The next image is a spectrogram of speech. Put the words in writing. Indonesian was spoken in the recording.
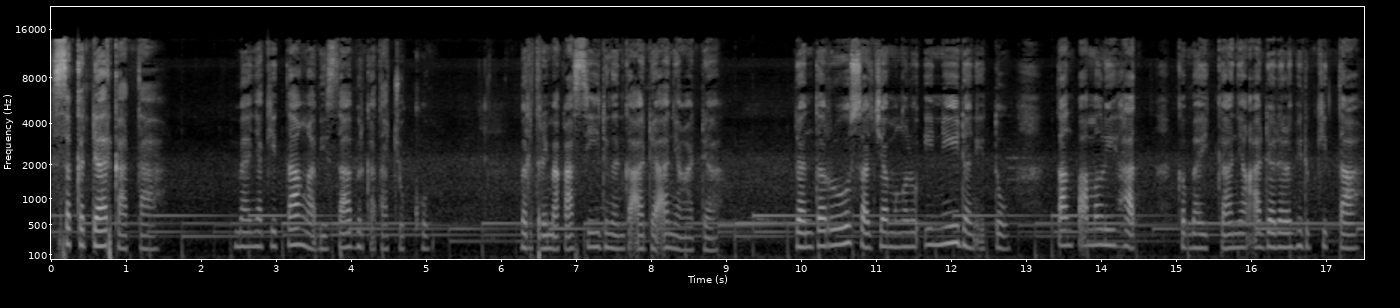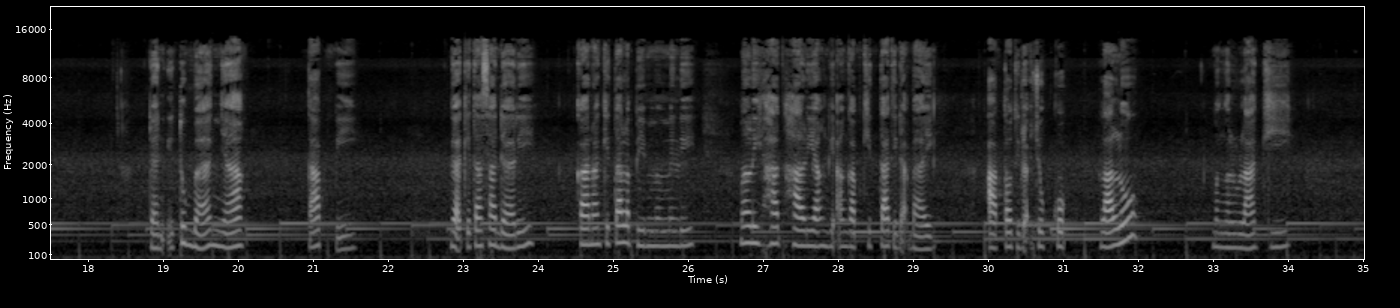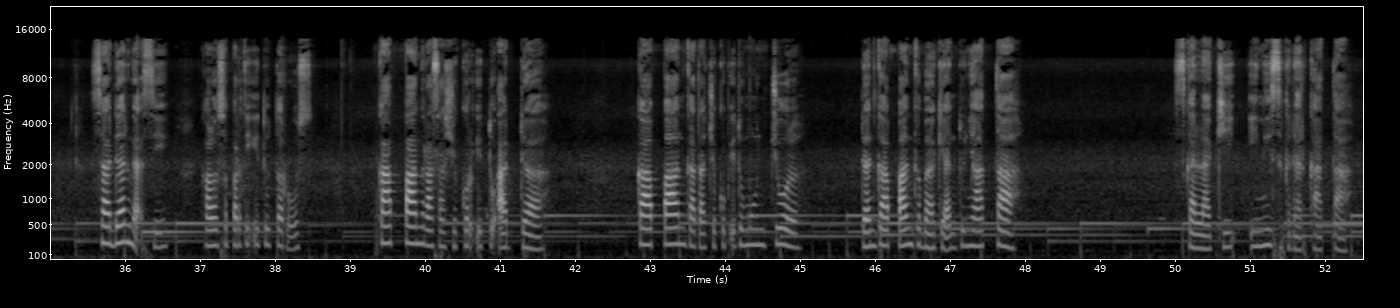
Sekedar kata, banyak kita nggak bisa berkata cukup. Berterima kasih dengan keadaan yang ada, dan terus saja mengeluh ini dan itu tanpa melihat kebaikan yang ada dalam hidup kita. Dan itu banyak, tapi nggak kita sadari karena kita lebih memilih melihat hal yang dianggap kita tidak baik atau tidak cukup, lalu mengeluh lagi. Sadar gak sih kalau seperti itu terus? Kapan rasa syukur itu ada? Kapan kata cukup itu muncul? Dan kapan kebahagiaan itu nyata? Sekali lagi, ini sekedar kata.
